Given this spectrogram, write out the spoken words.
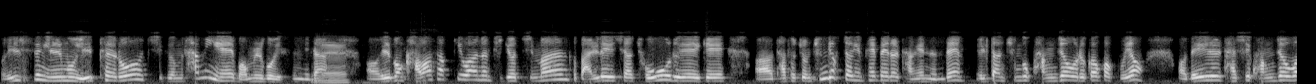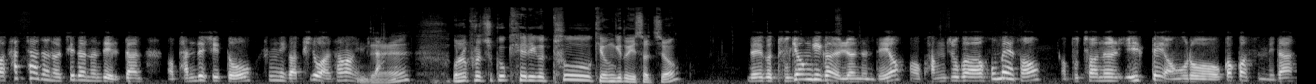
1승 1무 1패로 지금 3위에 머물고 있습니다. 네. 어, 일본 가와사키와는 비겼지만 그 말레이시아 조우르에게 어, 다소 좀 충격적인 패배를 당했는데 일단 중국 광저우를 꺾었고요. 어, 내일 다시 광저우와 4차전을 치르는데 일단 어, 반드시 또 승리가 필요한 상황입니다. 네. 오늘 프로축구 K리그 2 경기도 있었죠? 네, 그 두 경기가 열렸는데요. 어, 광주가 홈에서 부천을 1대 0으로 꺾었습니다.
